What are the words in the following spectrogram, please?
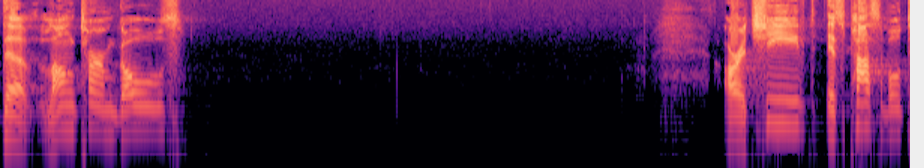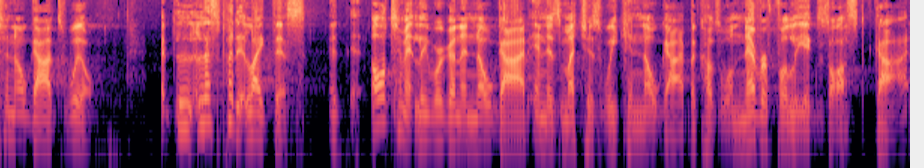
the long term goals are achieved, it's possible to know God's will. Let's put it like this. Ultimately, we're going to know God in as much as we can know God because we'll never fully exhaust God.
